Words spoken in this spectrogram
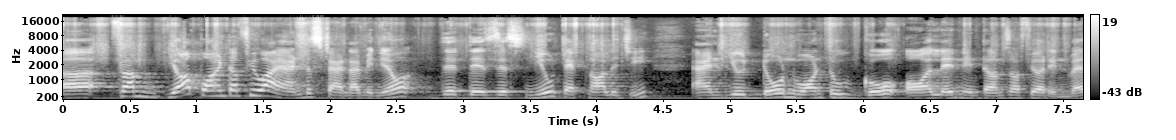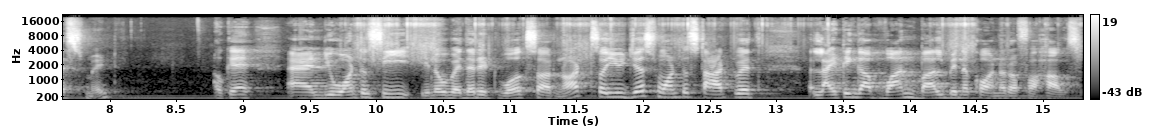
uh, from your point of view i understand. I mean you know th- there's this new technology and you don't want to go all in in terms of your investment okay? And you want to see you know whether it works or not. So you just want to start with lighting up one bulb in a corner of a house.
